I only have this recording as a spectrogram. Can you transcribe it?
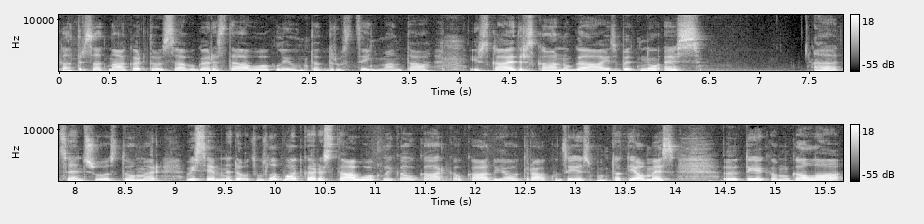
Katrs atnāk ar to savu garastāvokli, un tad drusciņi man tā ir skaidrs, kā nu gājis. Bet nu, es cenšos tomēr visiem nedaudz uzlabot gara stāvokli kaut kā ar kaut kādu jautrāku dziesmu, un tad jau mēs tiekam galā.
